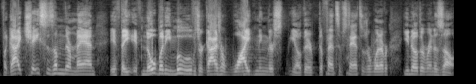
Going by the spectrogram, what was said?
if a guy chases them, they're man. If they, if nobody moves or guys are widening their, you know, their defensive stances or whatever, you know they're in a zone.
